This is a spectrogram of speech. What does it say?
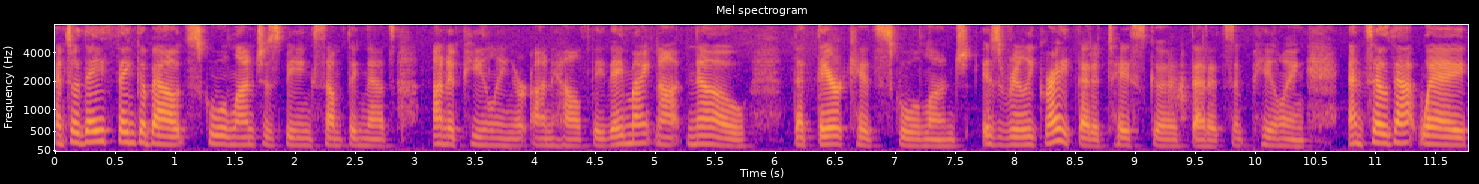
And so they think about school lunch as being something that's unappealing or unhealthy. They might not know that their kids' school lunch is really great, that it tastes good, that it's appealing. And so that way,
